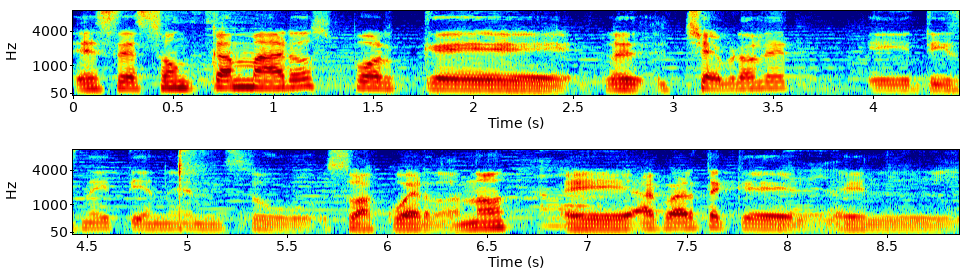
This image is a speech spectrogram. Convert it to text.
Ese son Camaros porque Chevrolet y Disney tienen su, su acuerdo, ¿no? Ah. Eh, acuérdate que el, el-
